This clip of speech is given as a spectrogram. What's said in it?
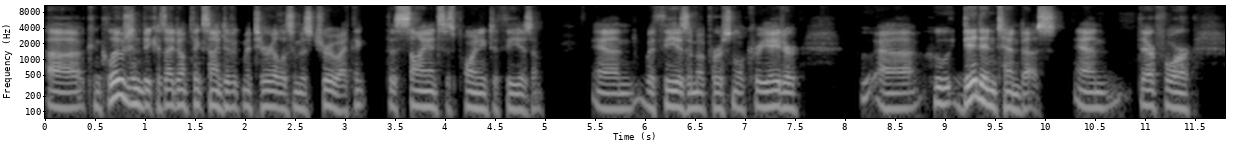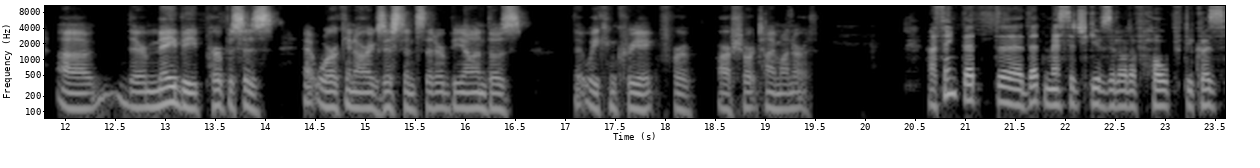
uh, conclusion because I don't think scientific materialism is true. I think the science is pointing to theism, and with theism, a personal creator uh, who did intend us, and therefore uh, there may be purposes at work in our existence that are beyond those that we can create for our short time on earth. I think that uh, that message gives a lot of hope because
